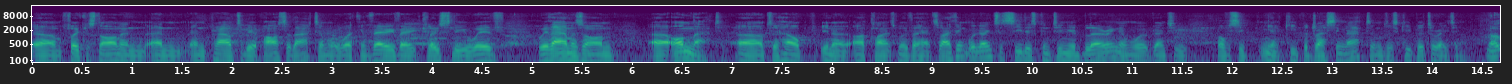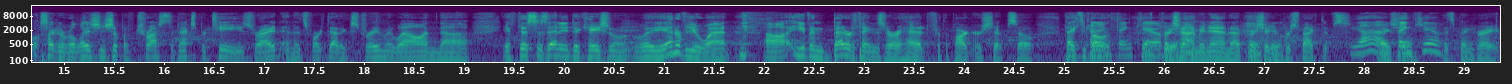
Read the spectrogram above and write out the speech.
um, focused on and, and, and proud to be a part of that. And we're working very, very closely with with Amazon uh, on that uh, to help, you know, our clients move ahead. So I think we're going to see this continued blurring, and we're going to obviously, you know, keep addressing that and just keep iterating. Well, it looks like a relationship of trust and expertise, right? And it's worked out extremely well. And uh, if this is any indication of the the interview went, uh, even better things are ahead for the partnership. So thank you kind, both thank you. for chiming in. I appreciate your perspectives. Yeah, Thanks, thank Sean. you. It's been great.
